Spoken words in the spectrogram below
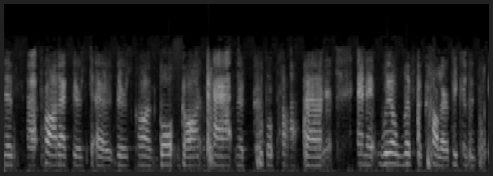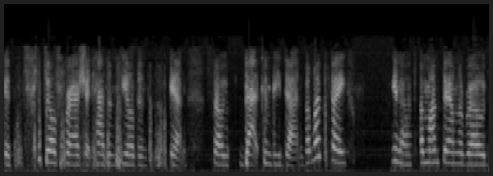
this uh, product, there's uh, there's called Gold Gaunt Pat and a couple of and it will lift the color because it's it's still fresh. It hasn't healed into the skin, so that can be done. But let's say you know, a month down the road,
